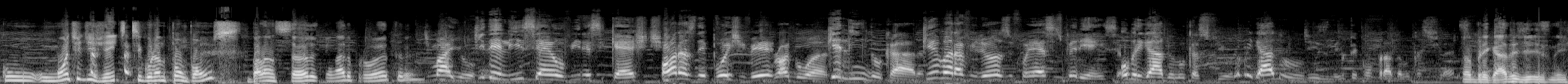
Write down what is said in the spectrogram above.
com um monte de gente segurando pompons, balançando de um lado pro outro. de maiô. Que delícia é ouvir esse cast horas depois de ver Rogue One. Que lindo, cara. Que maravilhoso foi essa experiência. Obrigado, Lucasfilm. Obrigado, Disney, por ter comprado a Lucasfilm. Obrigado, Disney.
